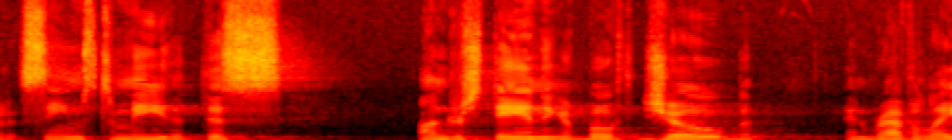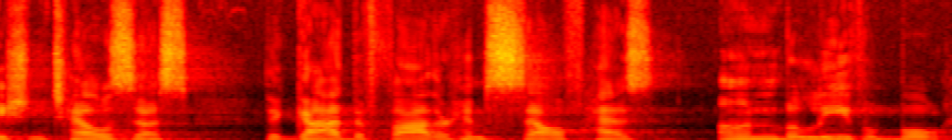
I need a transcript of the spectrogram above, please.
But it seems to me that this understanding of both Job and Revelation tells us that God the Father Himself has unbelievable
